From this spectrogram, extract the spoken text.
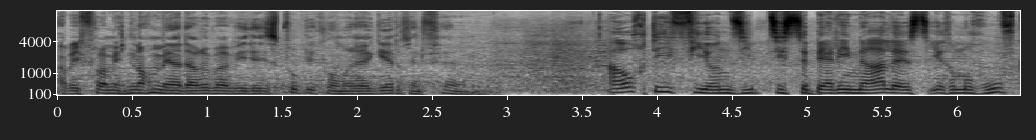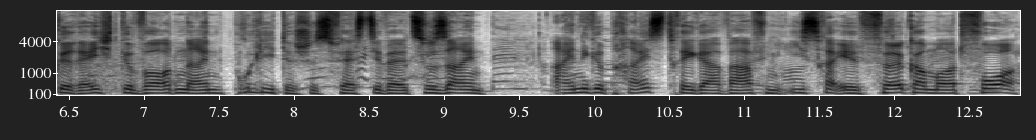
aber ich freue mich noch mehr darüber, wie dieses Publikum reagiert auf den Film. Auch die 74. Berlinale ist ihrem Ruf gerecht geworden, ein politisches Festival zu sein. Einige Preisträger warfen Israel Völkermord vor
